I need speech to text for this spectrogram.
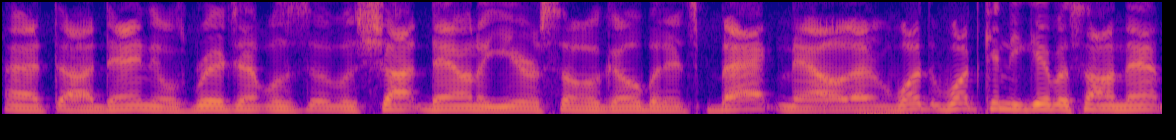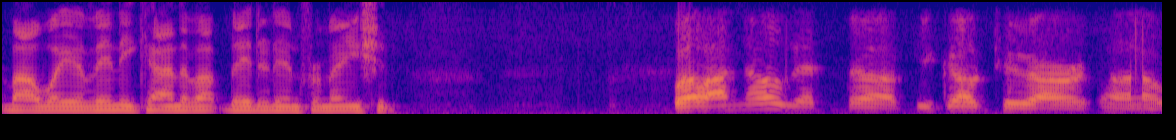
at Daniells Bridge. That was was shot down a year or so ago, but it's back now. What what can you give us on that by way of any kind of updated information? Well, I know that uh, if you go to our uh,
